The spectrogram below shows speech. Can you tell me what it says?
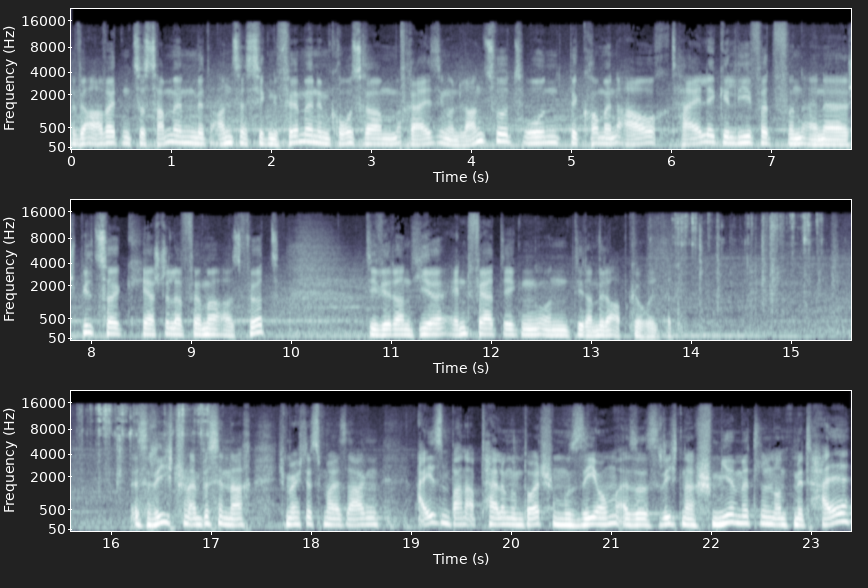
Wir arbeiten zusammen mit ansässigen Firmen im Großraum Freising und Landshut und bekommen auch Teile geliefert von einer Spielzeugherstellerfirma aus Fürth, die wir dann hier endfertigen und die dann wieder abgeholt wird. Es riecht schon ein bisschen nach, ich möchte jetzt mal sagen, Eisenbahnabteilung im Deutschen Museum. Also es riecht nach Schmiermitteln und Metall.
